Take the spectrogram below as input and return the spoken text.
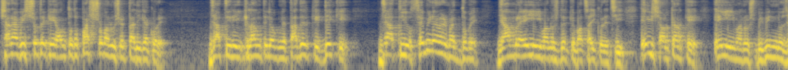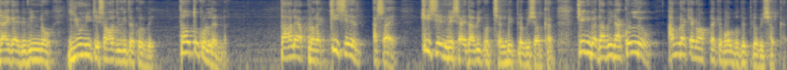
সারা বিশ্ব থেকে অন্তত পাঁচশো মানুষের তালিকা করে, জাতির এই ক্লান্তি লগ্নে তাদেরকে ডেকে জাতীয় সেমিনারের মাধ্যমে যে আমরা এই এই মানুষদেরকে বাছাই করেছি, এই সরকারকে এই এই মানুষ বিভিন্ন জায়গায় বিভিন্ন ইউনিটে সহযোগিতা করবে। তাও তো করলেন না। তাহলে আপনারা কিসের আশায়, কিসের নেশায় দাবি করছেন বিপ্লবী সরকার? কিংবা দাবি না করলেও আমরা কেন আপনাকে বলব বিপ্লবী সরকার?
